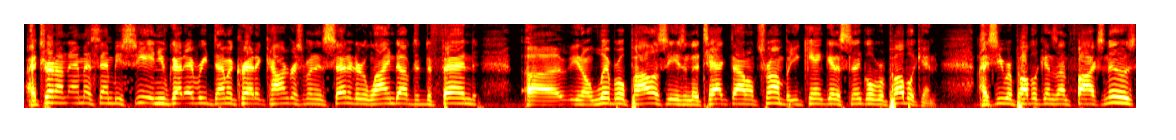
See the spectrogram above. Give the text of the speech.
I turn on MSNBC and you've got every Democratic congressman and senator lined up to defend, uh, you know, liberal policies and attack Donald Trump, but you can't get a single Republican. I see Republicans on Fox News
